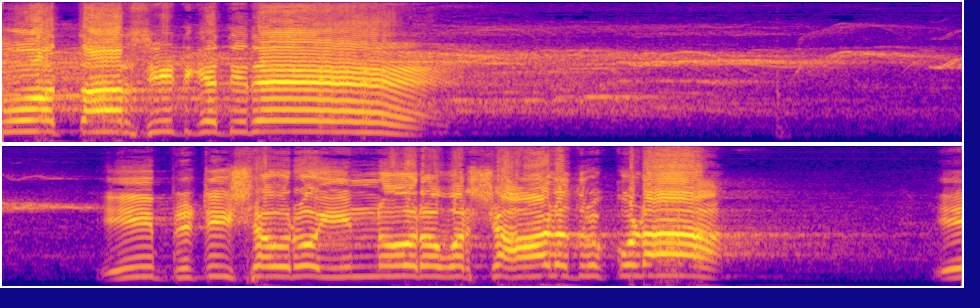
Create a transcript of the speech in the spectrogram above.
ಮೂವತ್ತಾರು ಸೀಟ್ ಗೆದ್ದಿದೆ. ಈ ಬ್ರಿಟಿಷ್ ಅವರು ಇನ್ನೂರ ವರ್ಷ ಆಳಿದ್ರು ಕೂಡ ಈ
